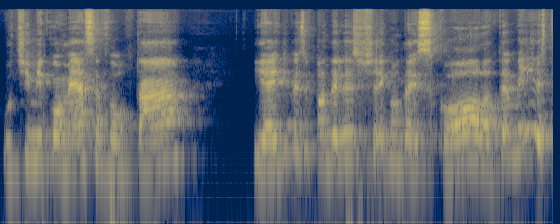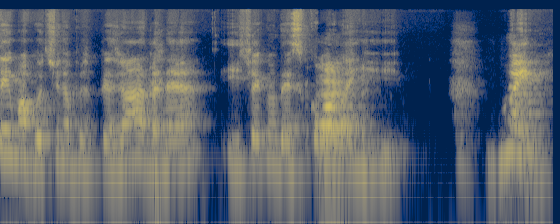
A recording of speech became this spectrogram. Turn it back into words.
O time começa a voltar. E aí, de vez em quando, eles chegam da escola, também eles têm uma rotina pesada, né? E chegam da escola é. e. Mãe,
